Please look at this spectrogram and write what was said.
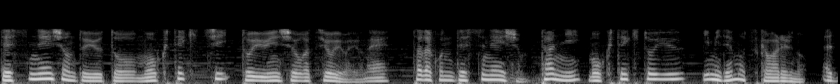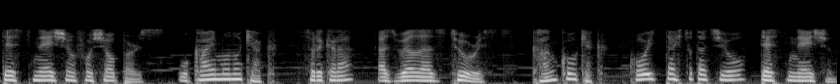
デスティネーションというと目的地という印象が強いわよね。ただこのデスティネーション、単に目的という意味でも使われるの。 A destination for shoppers. お買い物客、それから as well as tourists. 観光客、こういった人たちを destination.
